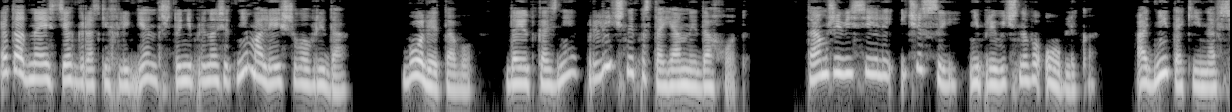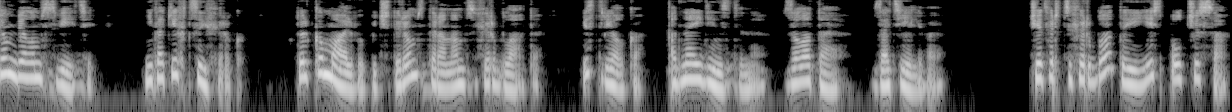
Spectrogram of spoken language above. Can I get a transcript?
это одна из тех городских легенд, что не приносит ни малейшего вреда. Более того, дают казне приличный постоянный доход. Там же висели и часы непривычного облика, Одни такие на всем белом свете. Никаких циферок. Только мальвы по четырем сторонам циферблата. И стрелка, одна единственная, золотая, затейливая. Четверть циферблата и есть полчаса.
